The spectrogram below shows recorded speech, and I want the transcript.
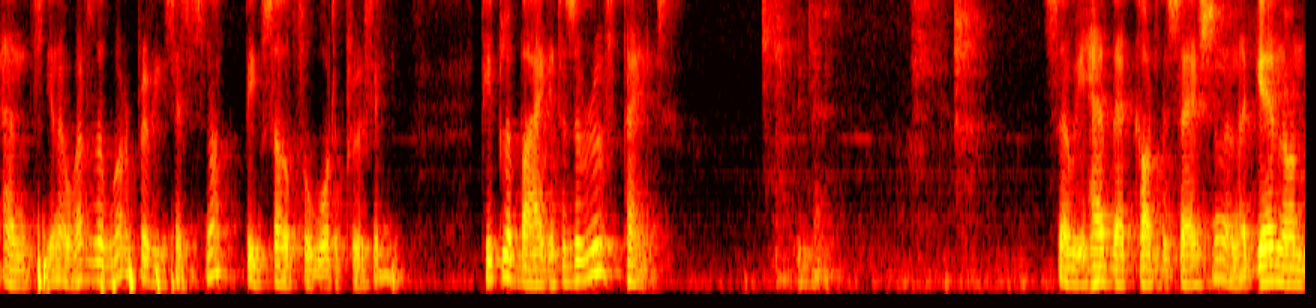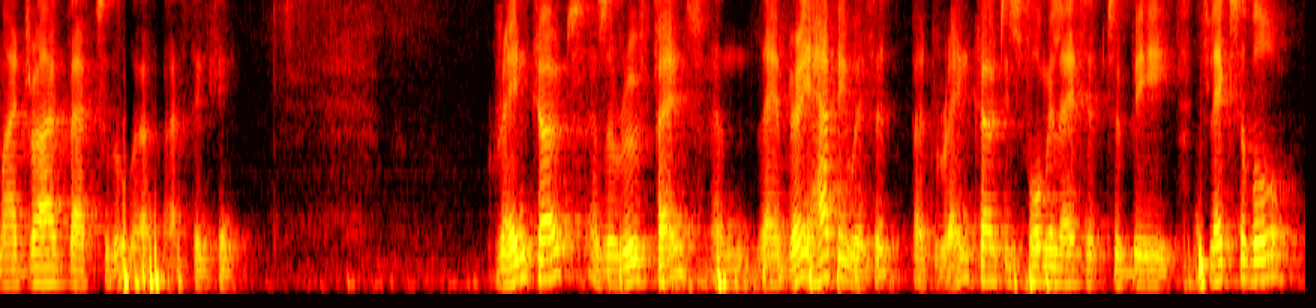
And, you know, what is the waterproofing? He says it's not being sold for waterproofing. People are buying it as a roof paint. So we had that conversation, and again on my drive back to the work, I'm thinking, Raincote as a roof paint, and they're very happy with it. But Raincote is formulated to be flexible,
